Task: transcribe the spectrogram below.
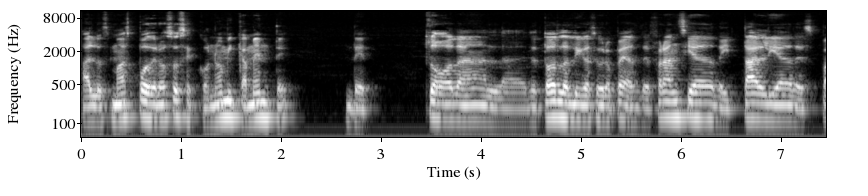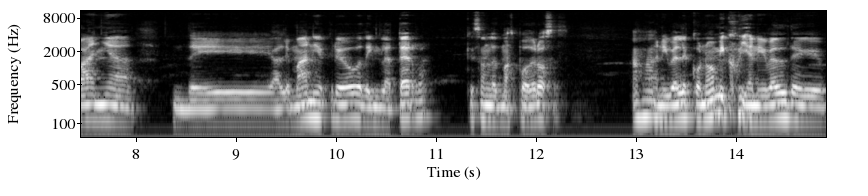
a los más poderosos económicamente de, toda la- de todas las ligas europeas, de Francia, de Italia, de España, de Alemania, creo, de Inglaterra, que son las más poderosas, Ajá. a nivel económico y a nivel de,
